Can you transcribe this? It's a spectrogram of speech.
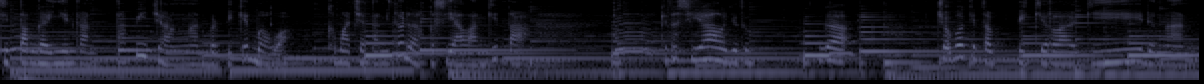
kita nggak inginkan. Tapi jangan berpikir bahwa kemacetan itu adalah kesialan kita. Kita sial gitu. Nggak. Coba kita pikir lagi dengan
